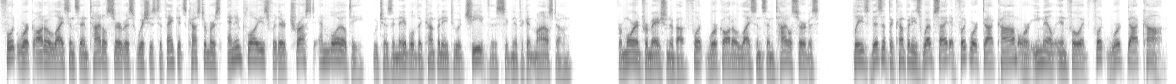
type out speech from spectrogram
FooteWork Auto License and Title Service wishes to thank its customers and employees for their trust and loyalty, which has enabled the company to achieve this significant milestone. For more information about FooteWork Auto License and Title Service, please visit the company's website at footework.com or email info at footework.com.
